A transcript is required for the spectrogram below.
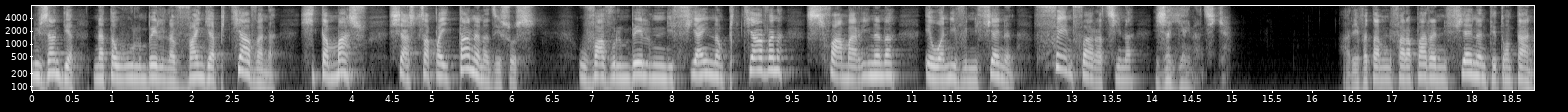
Noho izany dia natao ho olombelona vaingam-pitiavana hita maso sy azo tsapain-tanana Jesosy, ho vavolombelon'ny fiainam-pitiavana sy fahamarinana eo anivon'ny fiainana feno faharatsiana izay iainantsika. Ary efa tamin'ny faraparan'ny fiainany teto an-tany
